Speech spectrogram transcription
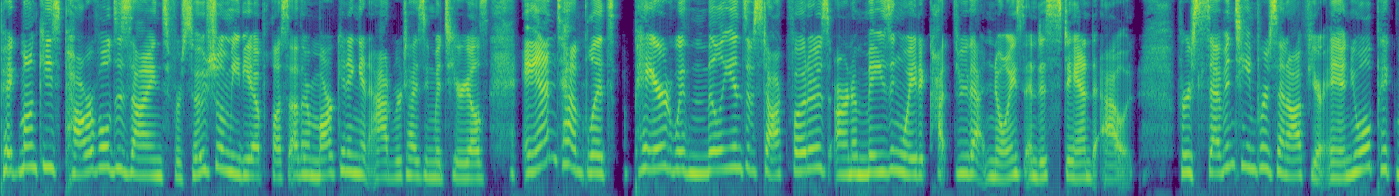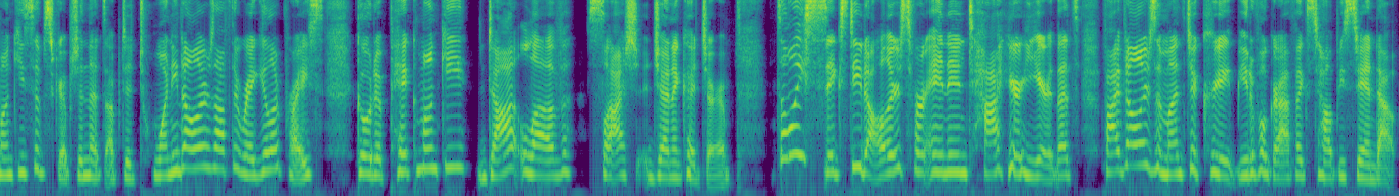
PicMonkey's powerful designs for social media plus other marketing and advertising materials and templates paired with millions of stock photos are an amazing way to cut through that noise and to stand out. For 17% off your annual PicMonkey subscription that's up to $20 off the regular price, go to picmonkey.love slash Jenna Kutcher. It's only $60 for an entire year. That's $5 a month to create beautiful graphics to help you stand out.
